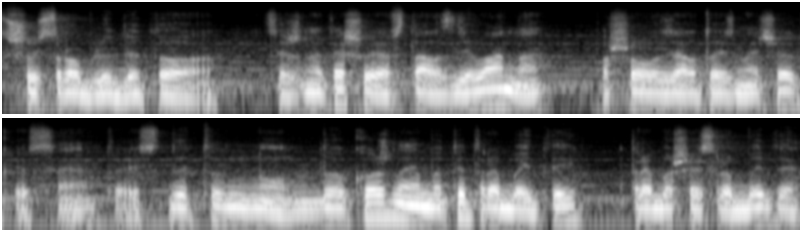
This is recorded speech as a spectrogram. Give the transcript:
щось роблю для того. Це ж не те, що я встав з дивана, пішов, взяв той значок і все. Тобто, ну, до кожної мети треба йти, треба щось робити.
